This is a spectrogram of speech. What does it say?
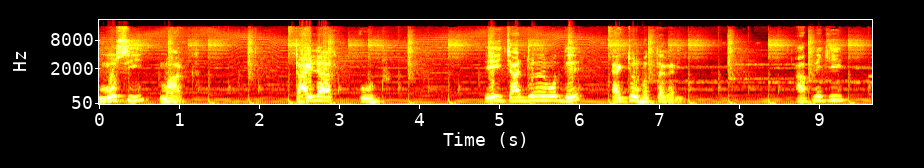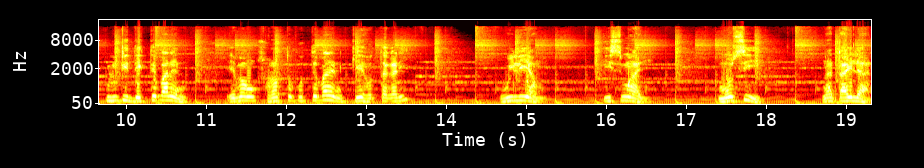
Mosi Mark, Tyler Wood, এই চারজনের মধ্যে একজন হত্যাকারী। আপনি কি ক্লুটি দেখতে পারেন এবং শনাক্ত করতে পারেন কে হত্যাকারী? উইলিয়াম, ইসমাইল, মোসি না টাইলার?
